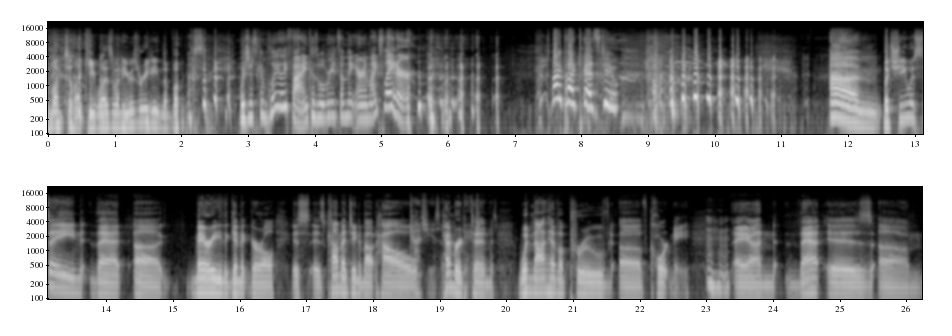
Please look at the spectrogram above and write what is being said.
much like he was when he was reading the books. which is completely fine because we'll read something Aaron likes later. it's my podcast too. Um, but she was saying that uh, Mary, the gimmick girl, is is commenting about how a Pemberton would not have approved of Courtney, and that is. Um,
